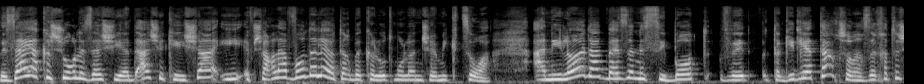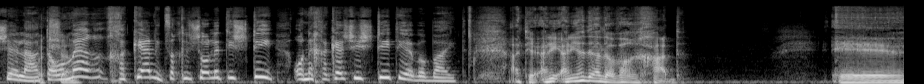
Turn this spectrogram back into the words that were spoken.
וזה היה קשור לזה שהיא ידעה שכאישה היא, אפשר לעבוד עליה יותר בקלות מול אנשי מקצוע. אני לא יודעת באיזה נסיבות, ותגיד לי אתה עכשיו, אני אחזיר לך את השאלה, אתה בבקשה. אומר, חכה, אני צריך לשאול את אשתי, או נחכה שאשתי תהיה בבית. תראה, אני, אני יודע דבר אחד. אה,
